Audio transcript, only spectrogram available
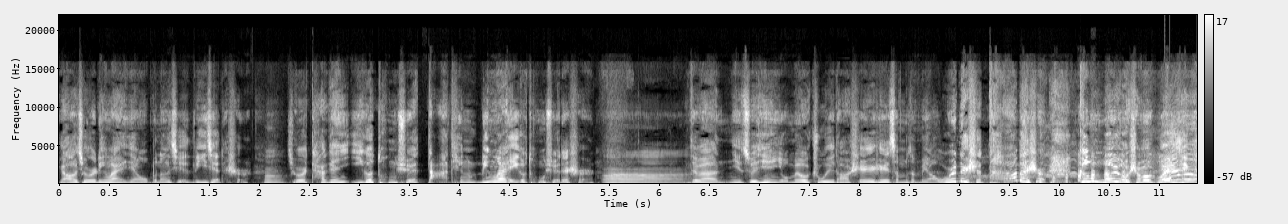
然后就是另外一件我不能解理解的事儿，嗯就是他跟一个同学打听另外一个同学的事儿。啊，对吧？你最近有没有注意到谁谁谁怎么怎么样？我说那是他的事儿，跟我有什么关系吗？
